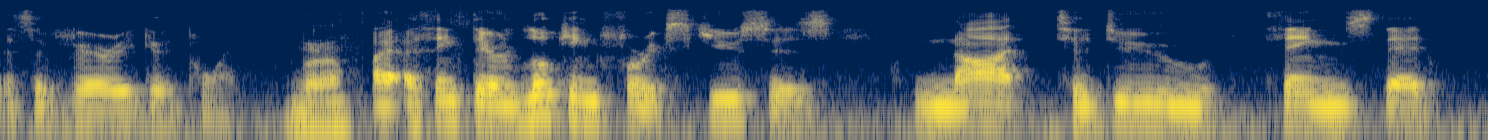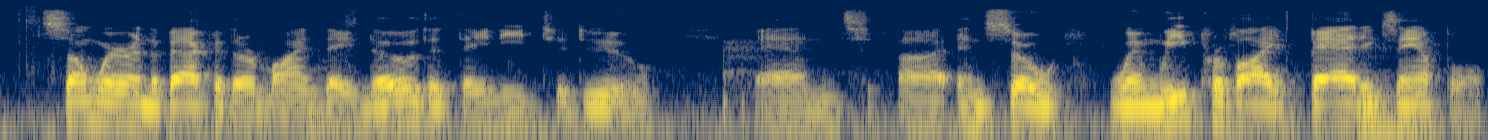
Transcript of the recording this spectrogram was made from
that's a very good point. Well, I, I think they're looking for excuses not to do things that somewhere in the back of their mind they know that they need to do, and uh, and so when we provide bad hmm. example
